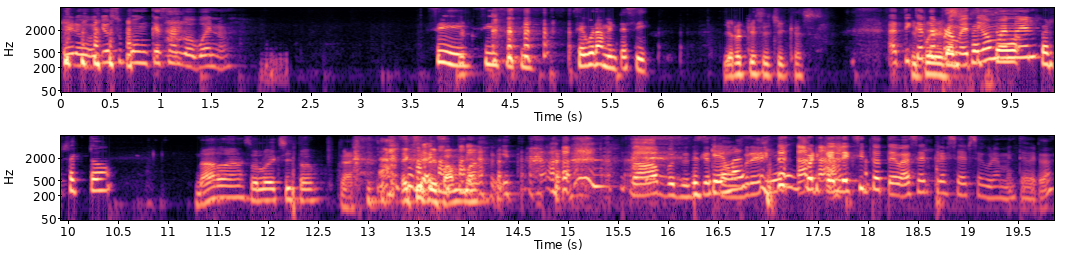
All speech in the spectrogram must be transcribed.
Pero yo supongo que es algo bueno. Sí, sí, sí, sí. Seguramente sí. Yo creo que sí, chicas. ¿A ti qué te pues prometió, Manuel? Perfecto. Nada, solo éxito. éxito y fama. no, pues es, que es hombre. Porque el éxito te va a hacer crecer seguramente, ¿verdad?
